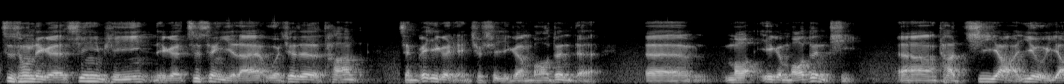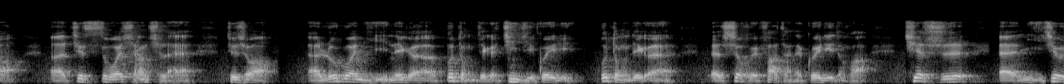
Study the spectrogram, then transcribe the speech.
自从那个习近平那个自身以来，我觉得他整个一个人就是一个矛盾的，呃，矛一个矛盾体，呃，他既要又要，呃，就是我想起来，就是说，呃，如果你那个不懂这个经济规律，不懂这个呃社会发展的规律的话，确实，呃，你就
